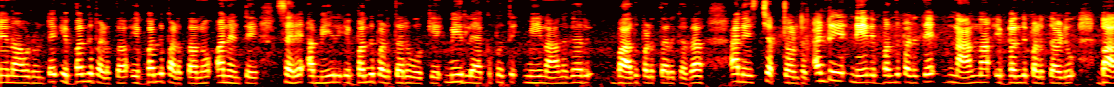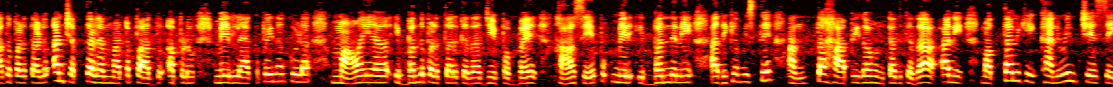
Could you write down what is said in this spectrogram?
నేను ఆవిడ ఉంటే ఇబ్బంది పెడతా ఇబ్బంది పడతాను అని అంటే సరే మీరు ఇబ్బంది పడతారు ఓకే మీరు లేకపోతే మీ నాన్నగారు బాధపడతారు కదా అనేసి చెప్తూ ఉంటుంది. అంటే నేను ఇబ్బంది పడితే నాన్న ఇబ్బంది పడతాడు బాధపడతాడు అని చెప్తాడనమాట పార్దు. అప్పుడు మీరు లేకపోయినా కూడా మావయ్య ఇబ్బంది పడతారు కదా జీపబ్బాయి కాసేపు మీరు ఇబ్బందిని అధిగమిస్తే అంత హ్యాపీగా ఉంటుంది కదా అని మొత్తానికి కన్విన్స్ చేసి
